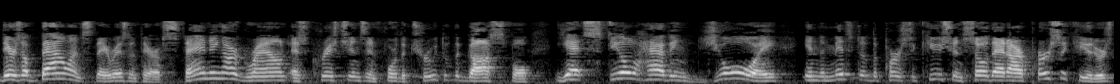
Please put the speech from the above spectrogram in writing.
there's a balance there, isn't there, of standing our ground as Christians and for the truth of the gospel, yet still having joy in the midst of the persecution so that our persecutors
